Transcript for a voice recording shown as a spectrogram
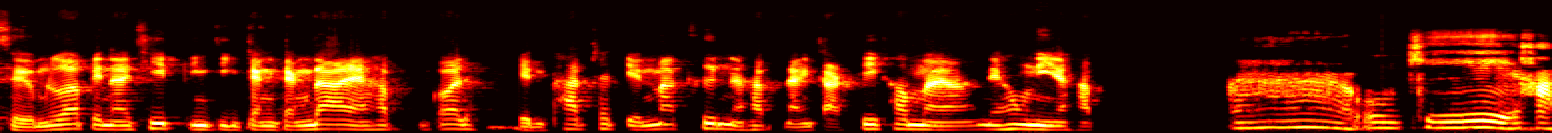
เสริมหรือว่าเป็นอาชีพจริง ๆ จังๆได้อะครับ ก็เห็นภาพชัดเจนมากขึ้นนะครับ หลังจากที่เข้ามาในห้องนี้อะครับ อ่าโอเคค่ะ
